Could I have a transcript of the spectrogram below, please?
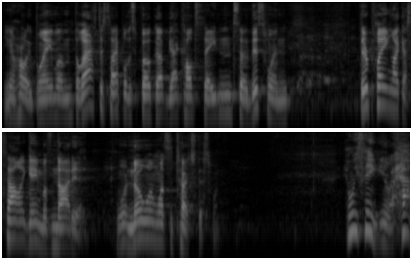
you can hardly blame them. The last disciple that spoke up got called Satan. So this one, they're playing like a silent game of not it. No one wants to touch this one. And we think, you know, how,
